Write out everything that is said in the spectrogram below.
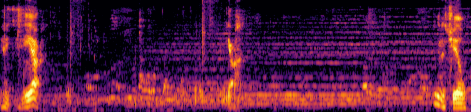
Hey, yeah. Yeah. I'm gonna chill.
